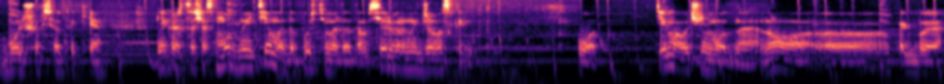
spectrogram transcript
больше все-таки... Мне кажется, сейчас модные темы, допустим, это там серверный JavaScript. Вот. Тема очень модная, но э, как бы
